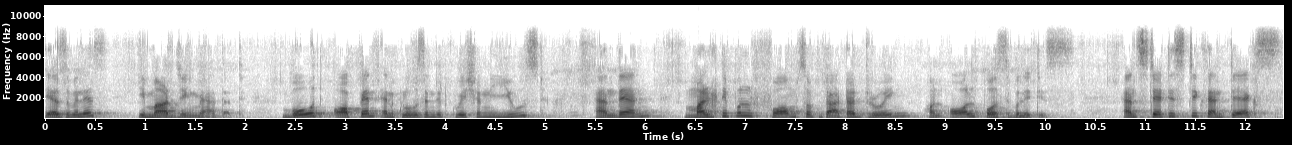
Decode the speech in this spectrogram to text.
as well as emerging method. Both open and closed-ended question used and then multiple forms of data drawing on all possibilities. And statistics and text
